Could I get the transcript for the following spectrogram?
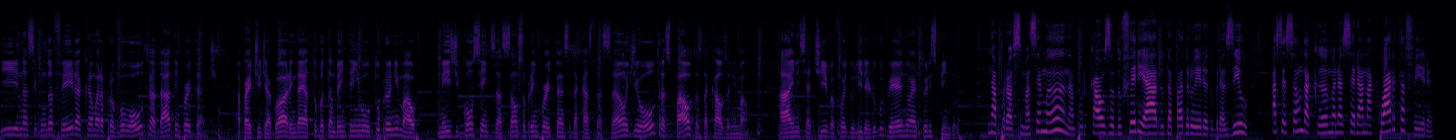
E na segunda-feira, a Câmara aprovou outra data importante. A partir de agora, Indaiatuba também tem o Outubro Animal, mês de conscientização sobre a importância da castração e de outras pautas da causa animal. A iniciativa foi do líder do governo, Arthur Espíndola. Na próxima semana, por causa do feriado da Padroeira do Brasil, a sessão da Câmara será na quarta-feira,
